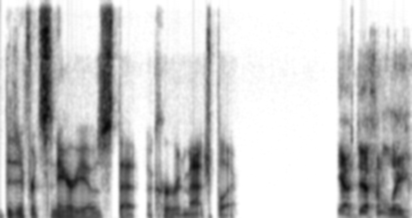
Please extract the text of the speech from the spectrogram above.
the different scenarios that occur in match play. Yeah, definitely.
